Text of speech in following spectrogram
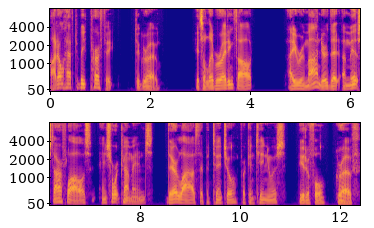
I don't have to be perfect to grow. It's a liberating thought, a reminder that amidst our flaws and shortcomings, there lies the potential for continuous, beautiful growth.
